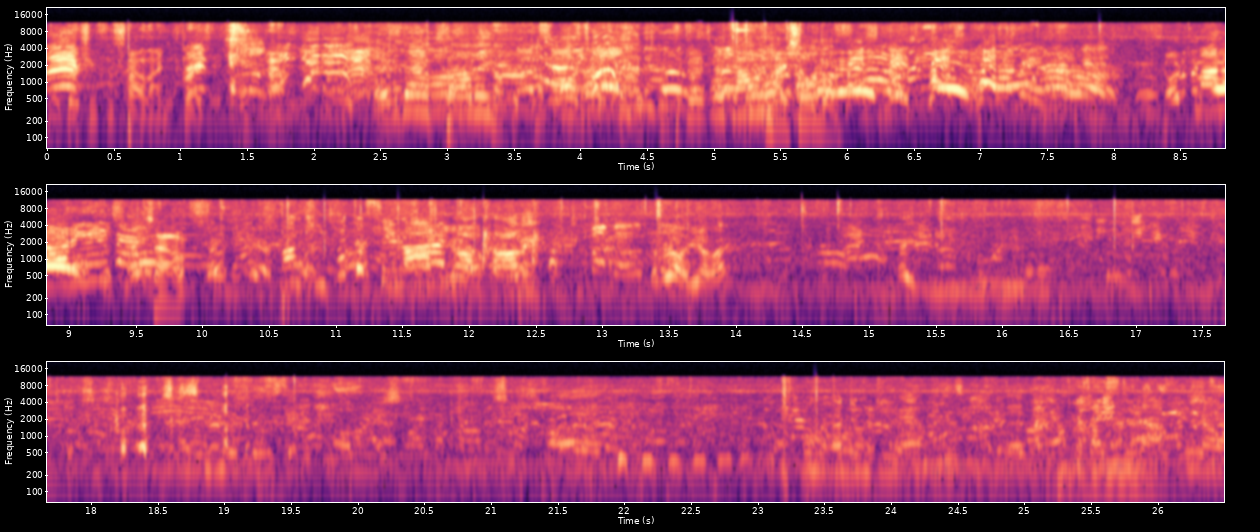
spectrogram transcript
no coaching from the sideline. Right. Hold it down, Tommy. Nice elbow. Come on, Audie. It's out. Monkey, put the thing on. Tommy. Gabriel, you all right? Oh my god, don't do that. Because I stood up. Know,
